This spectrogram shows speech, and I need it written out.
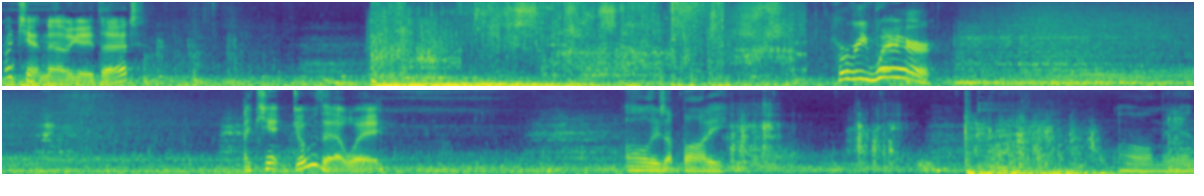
I can't navigate that. Hurry, where? I can't go that way. Oh, there's a body. Oh, man.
